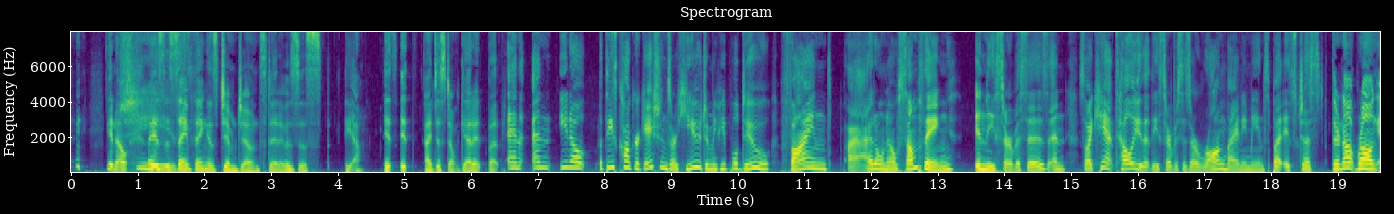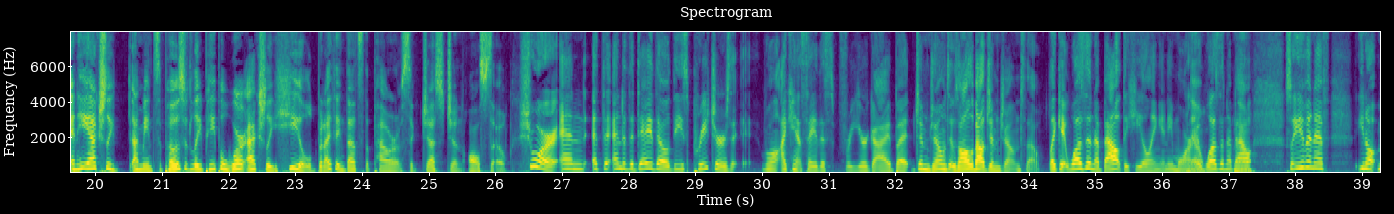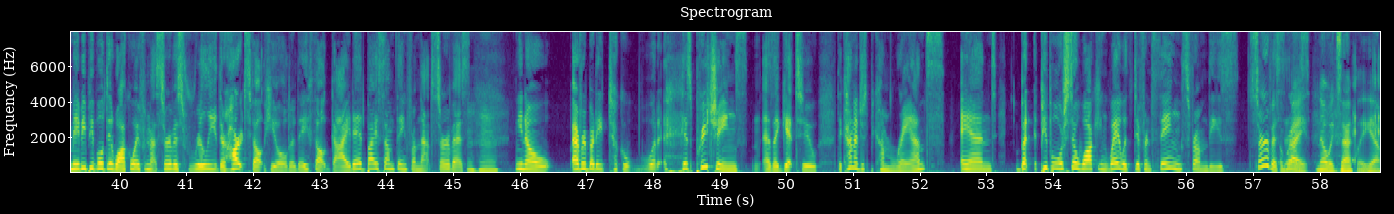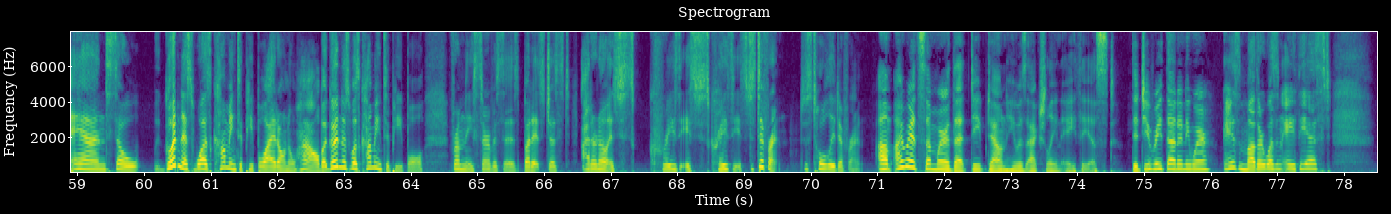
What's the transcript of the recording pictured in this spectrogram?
you know, it's the same thing as Jim Jones did. It was just, yeah. It's, it, I just don't get it. But and and you know but these congregations are huge i mean people do find i, I don't know something in these services and so i can't tell you that these services are wrong by any means but it's just They're not wrong. And he actually, I mean, supposedly people were actually healed, but I think that's the power of suggestion also. sure and at the end of the day though these preachers well i can't say this for your guy but jim jones it was all about jim jones though like it wasn't about the healing anymore No. it wasn't about so even if you know maybe people did walk away from that service really their hearts felt healed or they felt guided by something from that service mm-hmm. you know everybody took a, what his preachings as i get to they kind of just become rants and but people were still walking away with different things from these services Right. No, exactly. Yeah. and so goodness was coming to people. I don't know how, but goodness was coming to people from these services. But it's just, I don't know. It's just crazy. It's just crazy. It's just different. Just totally different. Um, I read somewhere that deep down he was actually an atheist. Did you read that anywhere? His mother was an atheist.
